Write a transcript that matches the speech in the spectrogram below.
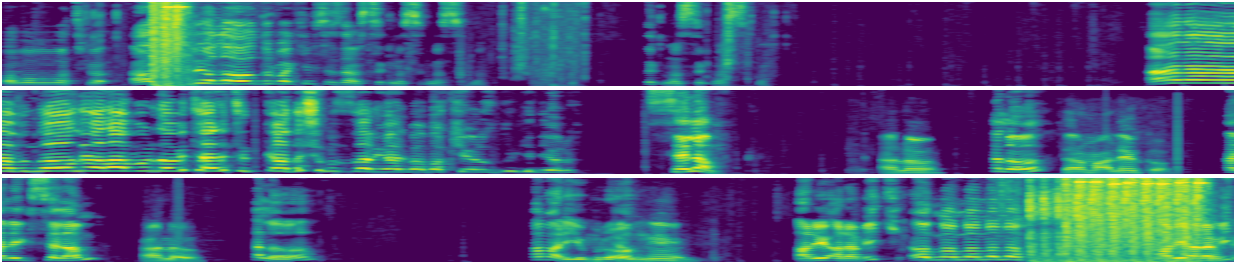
Baba baba tipi. Aa zıplıyor la. Dur bakayım sizler. Sıkma sıkma sıkma. Sıkma sıkma sıkma. Ana bu ne oluyor lan burada bir tane Türk kardeşimiz var galiba bakıyoruz bu gidiyoruz. Selam. Alo. Hello. Selam aleyküm. Aleykümselam. Hello. Hello. How are you bro? Your name? Are you Arabic? Oh no no no no. Are you Arabic?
